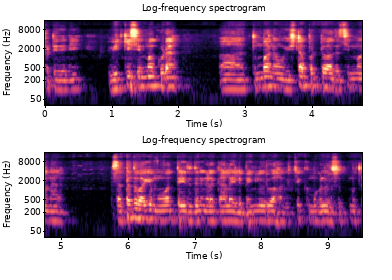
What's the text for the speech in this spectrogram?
ಪಟ್ಟಿದ್ದೀನಿ ವಿಕ್ಕಿ ಸಿನಿಮಾ ಕೂಡ ತುಂಬ ನಾವು ಇಷ್ಟಪಟ್ಟು ಅದು ಸಿನಿಮಾನ ಸತತವಾಗಿ ಮೂವತ್ತೈದು ದಿನಗಳ ಕಾಲ ಇಲ್ಲಿ ಬೆಂಗಳೂರು ಹಾಗೂ ಚಿಕ್ಕಮಗಳೂರು ಸುತ್ತಮುತ್ತ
